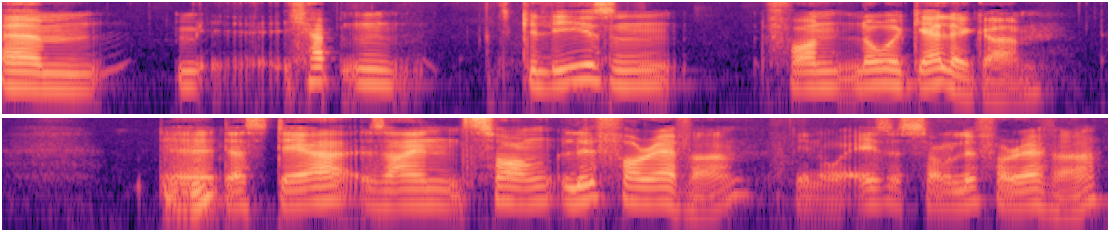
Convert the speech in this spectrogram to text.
Ähm, ich habe gelesen von Noel Gallagher, äh, mhm. dass der seinen Song Live Forever, den Oasis-Song Live Forever,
